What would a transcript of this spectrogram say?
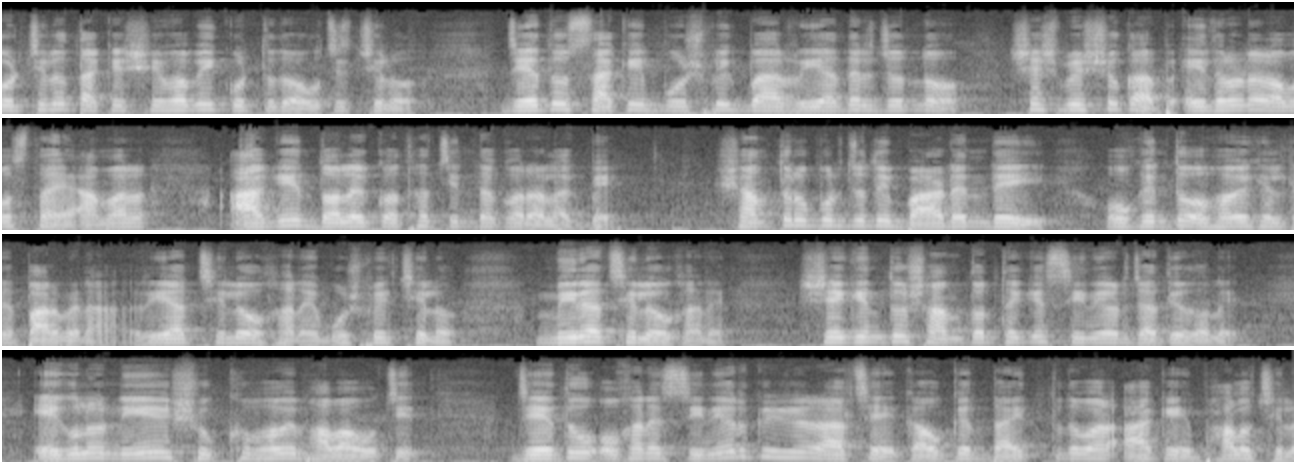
করছিল, তাকে সেভাবেই করতে দেওয়া উচিত ছিল। যেহেতু সাকিব, মুশফিক বা রিয়াদের জন্য শেষ বিশ্বকাপ, এই ধরনের অবস্থায় আমার আগে দলের কথা চিন্তা করা লাগবে। শান্তর উপর যদি বার্ডেন দেই, ও কিন্তু ওভাবে খেলতে পারবে না। রিয়াদ ছিল ওখানে, মুশফিক ছিল মিরাজ ছিল ওখানে। সে কিন্তু শান্তর থেকে সিনিয়র জাতীয় দলে। এগুলো নিয়ে সূক্ষ্মভাবে ভাবা উচিত। যেহেতু ওখানে সিনিয়র ক্রিকেটার আছে, কাউকে দায়িত্ব দেওয়ার আগে ভালো ছিল।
